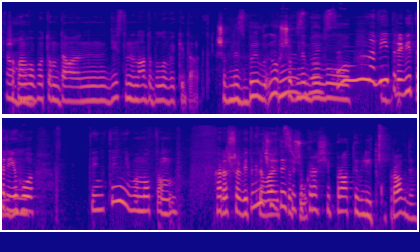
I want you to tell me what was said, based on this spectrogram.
Щоб Ага. його потім да, дійсно не треба було викидати. Щоб не збило, ну, щоб не збився. було. Ну, на вітрі, вітер його тинь-тинь, і воно там хорошо Мені відкривається. здається, що пух. краще прати влітку, правда?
